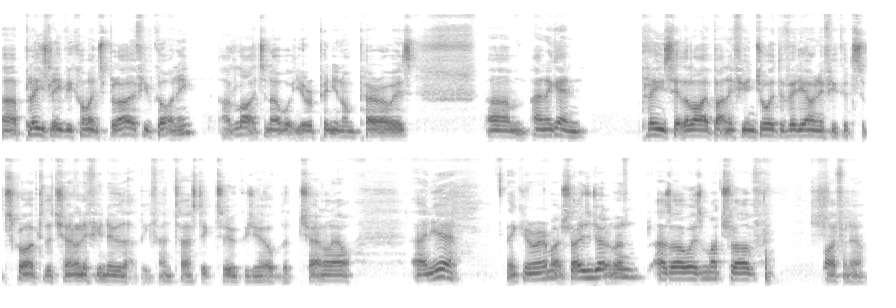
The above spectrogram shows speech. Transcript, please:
uh, please leave your comments below if you've got any. I'd like to know what your opinion on Pero is. Um, and again, please hit the like button if you enjoyed the video and if you could subscribe to the channel if you're new, that'd be fantastic too because you help the channel out. And yeah, Thank you very much, ladies and gentlemen. As always, much love. Bye for now.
